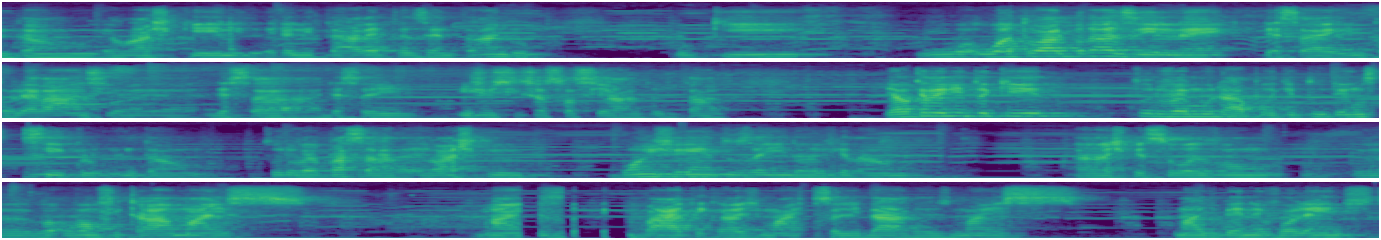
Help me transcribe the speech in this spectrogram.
então, eu acho que ele ele está representando o que o, o, atual Brasil, né, dessa intolerância, dessa dessa injustiça social, tudo tal. Eu acredito que tudo vai mudar, porque tudo é um ciclo, então tudo vai passar. Eu acho que bons ventos ainda virão. As pessoas vão eh, vão ficar mais mais empáticas, mais solidárias, mais mais benevolentes,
